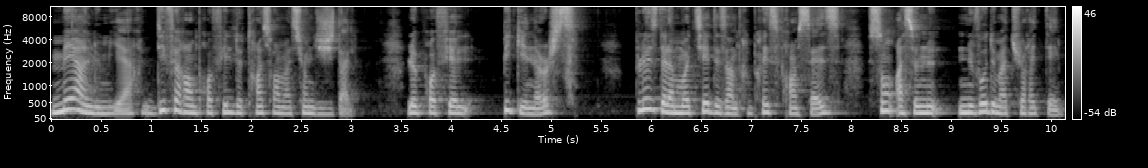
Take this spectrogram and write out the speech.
met en lumière différents profils de transformation digitale. Le profil beginners, plus de la moitié des entreprises françaises sont à ce niveau de maturité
